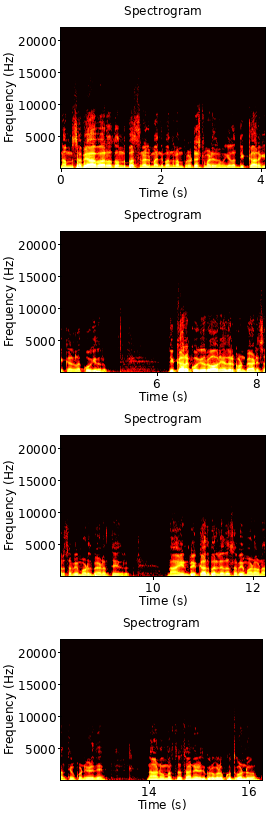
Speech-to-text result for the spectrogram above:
ನಮ್ಮ ಸಭೆ ಆಗಬಾರ್ದು ಒಂದು ಬಸ್ನಲ್ಲಿ ಮಂದಿ ಬಂದು ನಮ್ಮ ಪ್ರೊಟೆಸ್ಟ್ ಮಾಡಿದ್ರು ನಮಗೆಲ್ಲ ಧಿಕ್ಕಾರ, ಗಿಕ್ಕಾರ ಎಲ್ಲ ಕೂಗಿದರು. ಧಿಕ್ಕಾರಕ್ಕೆ ಹೋಗಿದ್ರು, ಅವ್ರು ಹೆದರ್ಕೊಂಡು ಬ್ಯಾಡಿ ಸರ್, ಸಭೆ ಮಾಡೋದು ಬ್ಯಾಡ ಅಂತ ಹೇಳಿದರು. ನಾ ಏನು ಬೇಕಾದ ಬರಲಿಲ್ಲ ಸಭೆ ಮಾಡೋಣ ಅಂತ ತಿಳ್ಕೊಂಡು ಹೇಳಿದೆ. ನಾನು ಮತ್ತು ಹೇಳಿದ ಗುರುಗಳು ಕೂತ್ಕೊಂಡು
